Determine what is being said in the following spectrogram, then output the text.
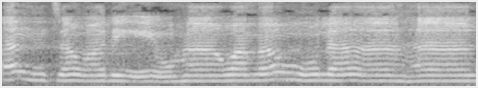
أنت وليها ومولاها.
